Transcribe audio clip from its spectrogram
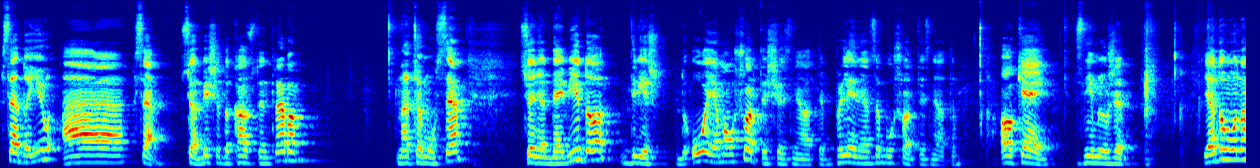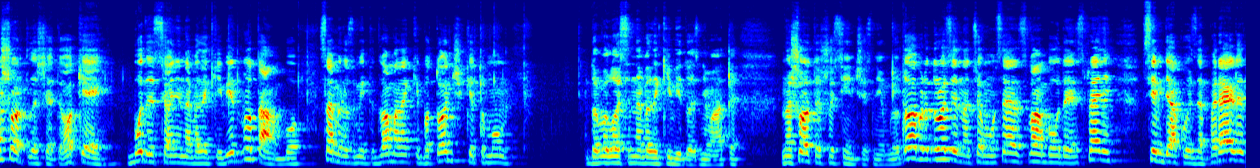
Все доїв, а все. Все, більше доказувати не треба. На цьому все. Сьогодні одне відео, дві ж. О, я мав шорти ще зняти. Блін, я забув шорти зняти. Окей, знімлю вже. Я думав на шорт лишити. Окей. Буде сьогодні на велике відео. Ну там, бо самі розумієте, два маленькі батончики, тому довелося на велике відео знімати. На шорти щось інше знімлю. Добре, друзі, на цьому все. З вами був Денис Прені. Всім дякую за перегляд,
